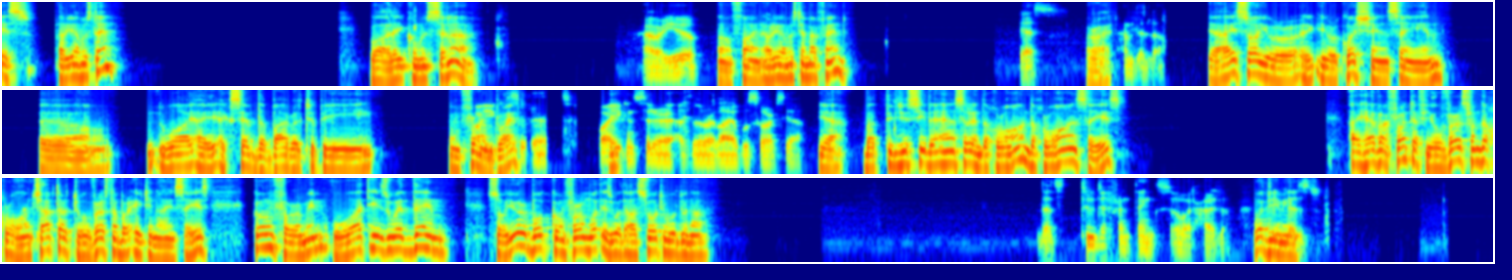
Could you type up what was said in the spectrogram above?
Yes. Are you a Muslim? Wa alaikum assalam. How are you? I'm fine. Are you a Muslim, my friend? Yes. All right. Alhamdulillah. Yeah, I saw your your question saying uh, why I accept the Bible to be confirmed, right? why you consider it as a reliable source? Yeah. Yeah, but did you see the answer in the Quran? The Quran says, I have in front of you verse from the Quran, chapter 2, verse number 89 says, confirming what is with them. So your book confirm what is with us, what we will do now. That's two different things. أول حاجة. What do you mean? Because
